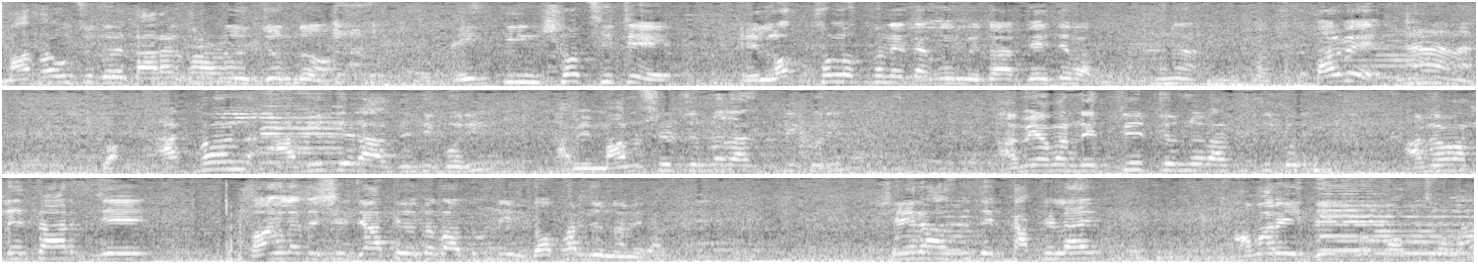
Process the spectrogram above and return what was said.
মাথা উঁচু করে দাঁড়া করানোর জন্য এই তিনশো সিটে এই লক্ষ লক্ষ নেতাকর্মী তো আর যেতে পারবে না। পারবে? না না। তো এখন আমি যে রাজনীতি করি আমি মানুষের জন্য রাজনীতি করি আমি আমার নেত্রীর জন্য রাজনীতি করি আমি আমার নেতার যে বাংলাদেশের জাতীয়তাবাদ উনি দফার জন্য আমি রাজনীতি সেই রাজনীতির কাফেলায় আমার এই দীর্ঘ পথ চলা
